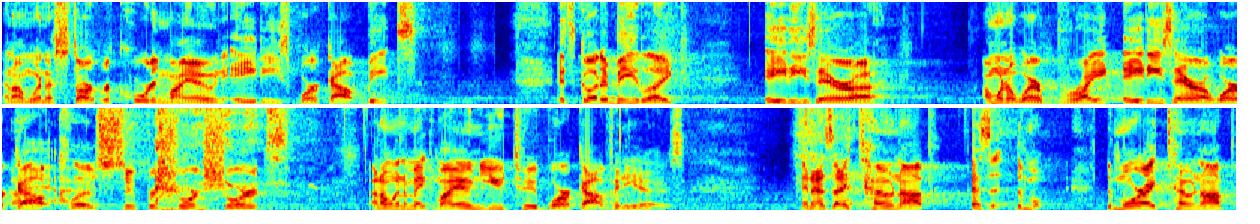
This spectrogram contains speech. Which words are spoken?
and I'm gonna start recording my own '80s workout beats. It's gonna be like 80s era. I'm going to wear bright 80s era workout Oh, yeah. clothes, super short shorts, and I'm going to make my own YouTube workout videos. And as I tone up, as it, the, mo- the more I tone up,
